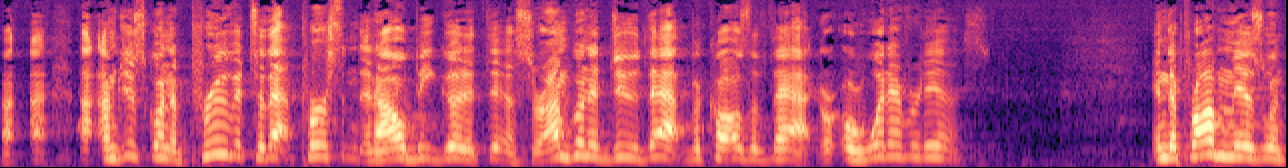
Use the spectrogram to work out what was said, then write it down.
I, am just going to prove it to that person that I'll be good at this, or I'm going to do that because of that, or, or whatever it is. And the problem is when,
